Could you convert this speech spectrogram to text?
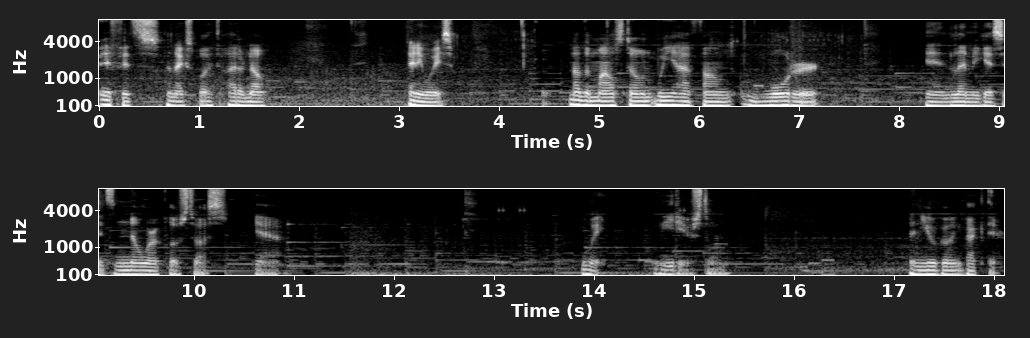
If it's an exploit, I don't know. Anyways, another milestone, we have found water. And let me guess, it's nowhere close to us. Yeah. Wait, meteor storm. And you're going back there.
